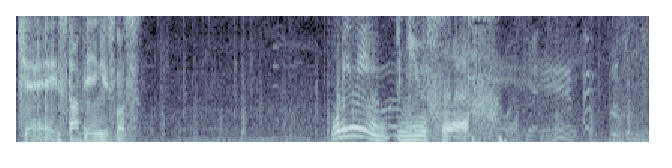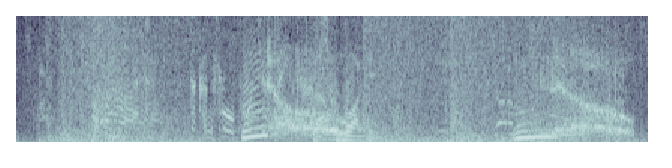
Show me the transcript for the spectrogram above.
Jay, stop being useless. What do you mean, useless? The control control point is That was lucky. Oh,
